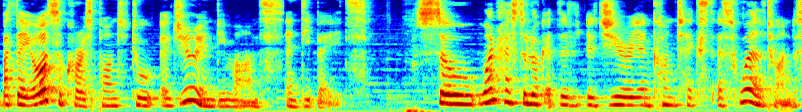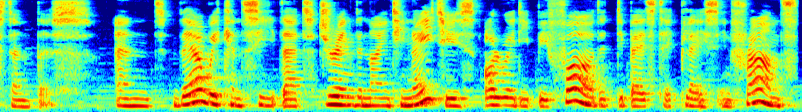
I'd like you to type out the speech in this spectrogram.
but they also correspond to Algerian demands and debates. So one has to look at the Algerian context as well to understand this. And there we can see that during the 1980s, already before the debates take place in France,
